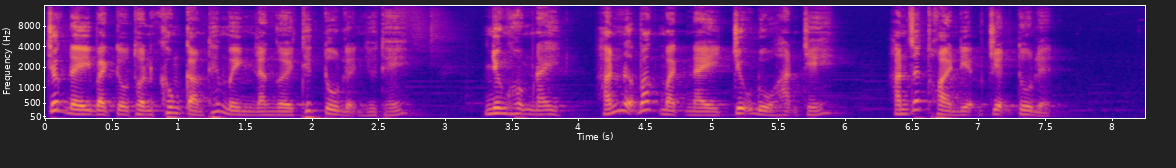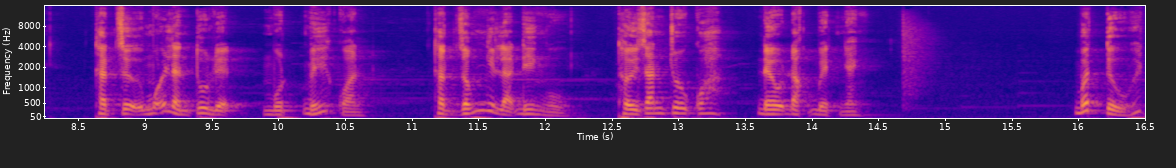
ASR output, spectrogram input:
Trước đây Bạch Tổ Thuần không cảm thấy mình là người thích tu luyện như thế. Nhưng hôm nay, hắn ở Bắc Mạch này chịu đủ hạn chế. Hắn rất hoài niệm chuyện tu luyện. Thật sự mỗi lần tu luyện một bế quan, Thật giống như là đi ngủ. Thời gian trôi qua đều đặc biệt nhanh. Bất tử huyết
